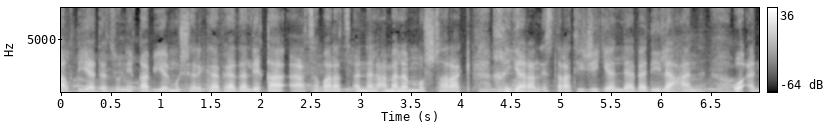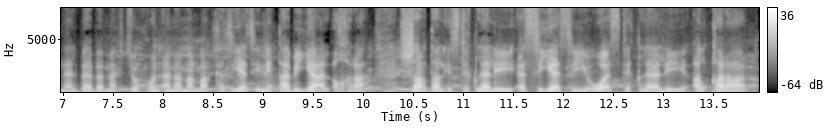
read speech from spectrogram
القيادة النقابية المشاركة في هذا اللقاء اعتبرت أن العمل المشترك خيارا استراتيجيا لا بديل عنه وأن الباب مفتوح أمام المركزيات النقابية الأخرى شرط الاستقلال السياسي واستقلال القرار.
